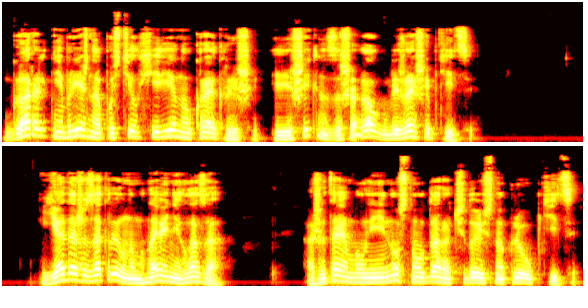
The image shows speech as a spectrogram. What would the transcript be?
Гарольд небрежно опустил Хирену у края крыши и решительно зашагал к ближайшей птице. Я даже закрыл на мгновение глаза, ожидая молниеносного удара чудовищного клюва птицы,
